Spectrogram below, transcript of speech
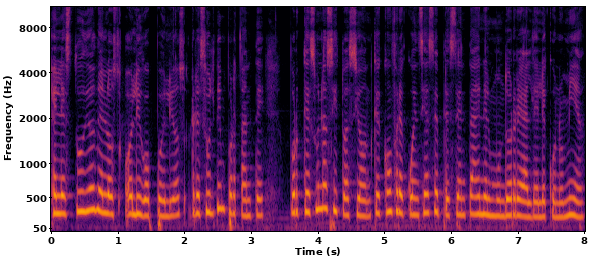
El estudio de los oligopolios resulta importante porque es una situación que con frecuencia se presenta en el mundo real de la economía.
